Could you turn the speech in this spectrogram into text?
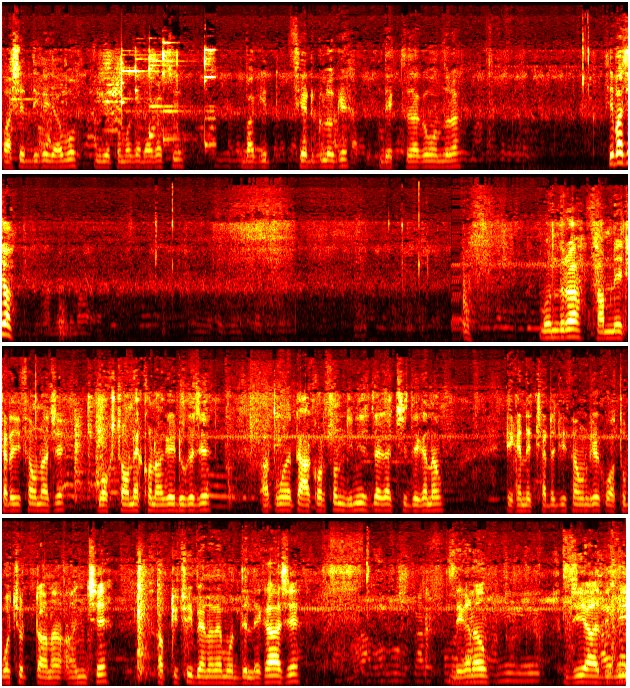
পাশের দিকে যাব, গিয়ে তোমাকে দেখাচ্ছি। বাকি সেটগুলোকে দেখতে থাকো বন্ধুরা। ঠিক আছে? বন্ধুরা, সামনে চ্যাটার্জি সাউন্ড আছে। বক্সটা অনেকক্ষণ আগেই ঢুকেছে। আর তোমার একটা আকর্ষণ জিনিস দেখাচ্ছি, দেখে নাও। এখানে চ্যাটার্জি সাউন্ডকে কত বছর টানা আনছে সব কিছুই ব্যানারের মধ্যে লেখা আছে। দেখে নাও। জি আসবি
